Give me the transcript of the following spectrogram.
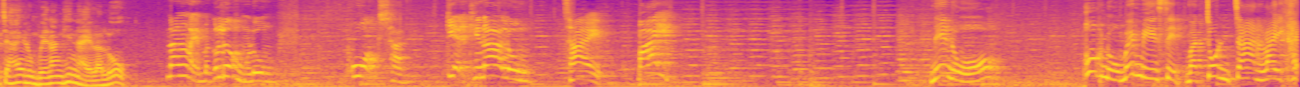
แล้วจะให้ลุงไปนั่งที่ไหนล่ะลูก นั่งไหนมันก็เรื่องของลุง พวกฉัน เกลียดขี้หน้าลุง ใช่ ไป นี่หนู พวกหนูไม่มีสิทธิ์มาจุ้นจ้านไล่ใคร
